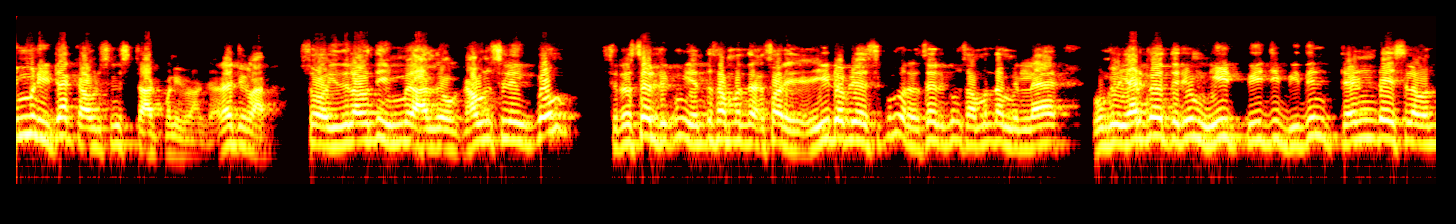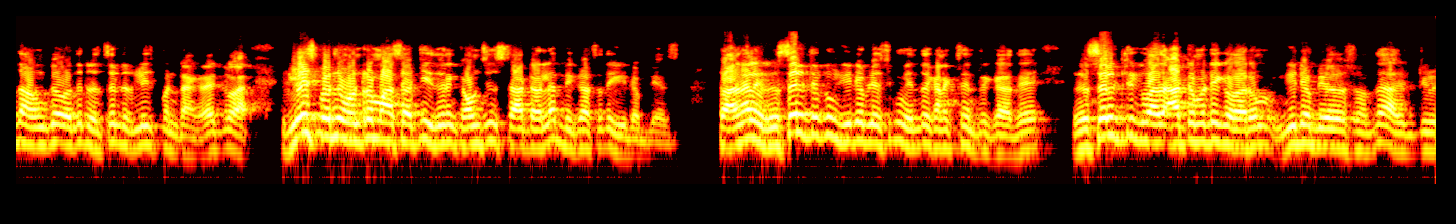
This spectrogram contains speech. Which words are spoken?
இம்மிடியா கவுன்சிலிங் ஸ்டார்ட் பண்ணிடுவாங்க. ரைட்டுங்களா ஸோ இதுல வந்து அந்த கவுன்சிலிங்க்கும் ரிசல்ட்டுக்கும் எந்த சம்பந்தம் சாரி இடபிள்யூஎஸ்க்கும் ரிசல்ட்டுக்கும் சம்பந்தம் இல்லை. உங்களுக்கு ஏற்கனவே தெரியும் நீட் பிஜி விதின் டென் டேஸ்ல வந்து அவங்க வந்து ரிசல்ட் ரிலீஸ் பண்றாங்க ரைட்டுங்களா ரிலீஸ் பண்ணி ஒன்றரை மாசம் ஆச்சு இதுவரை கவுன்சில் ஸ்டார்ட் ஆகல பிகாஸ் ஆஃப் இடபிள்யூஎஸ் ஸோ அதனால ரிசல்ட்டுக்கும் இடபிள்யூஎஸ்க்கும் எந்த கனெக்ஷன் இருக்காது. ரிசல்ட்டுக்கு ஆட்டோமேட்டிக்காக வரும். இடபிள்யூஎஸ் வந்து அது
